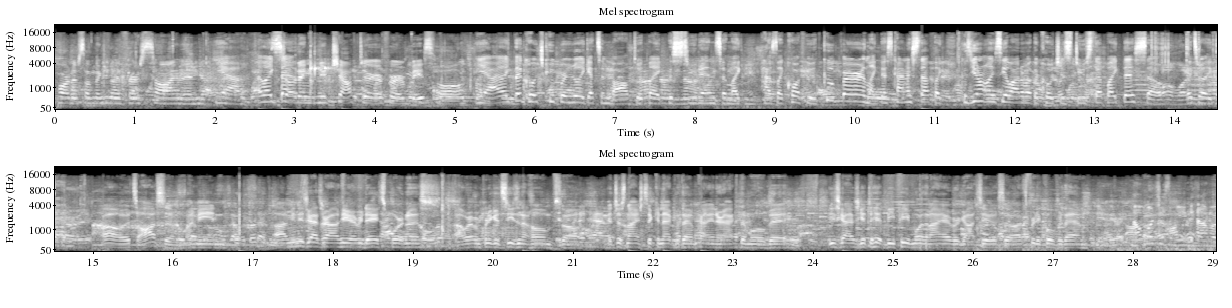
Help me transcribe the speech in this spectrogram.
part of something for the first time and Yeah, I like that. starting a new chapter for baseball. Yeah, I like that Coach Cooper really gets involved with like the students and like has like coffee with Cooper and like this kind of stuff. Like, because you don't really see a lot of other coaches do stuff like this, so it's really good. Oh, it's awesome. I mean, I mean these guys are out here every day supporting us. Uh, we're having a pretty good season at home, so it's just nice to connect with them, kind of interact with them a little bit. These guys get to hit BP more than I ever got to, so that's pretty cool for them. How much does it mean to have a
